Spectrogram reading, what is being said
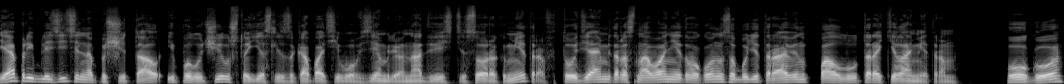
Я приблизительно посчитал и получил, что если закопать его в землю на 240 метров, то диаметр основания этого конуса будет равен полутора километрам. Ого!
